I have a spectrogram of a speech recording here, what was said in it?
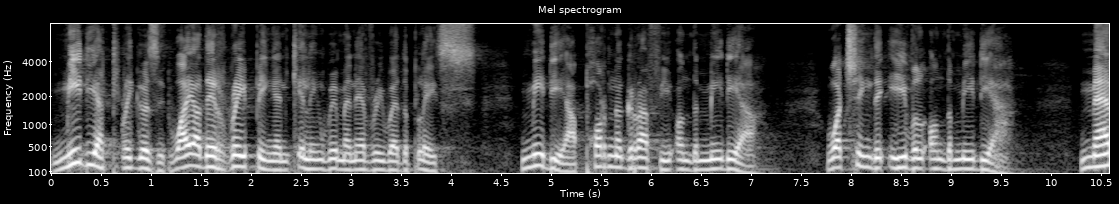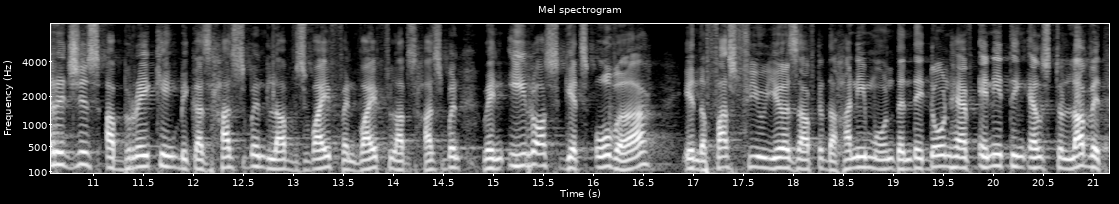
Media triggers it. Why are they raping and killing women everywhere the place? Media, pornography on the media watching the evil on the media. Marriages are breaking because husband loves wife and wife loves husband. When Eros gets over in the first few years after the honeymoon, then they don't have anything else to love it.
